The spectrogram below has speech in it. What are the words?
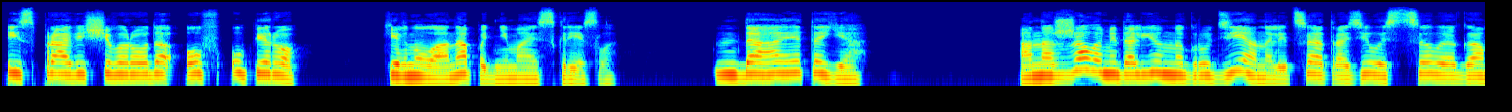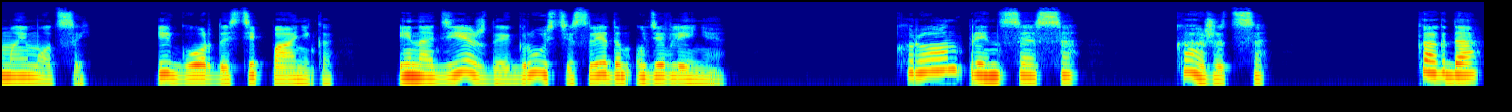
из правящего рода оф Уперо», — кивнула она, поднимаясь с кресла. «Да, это я». Она сжала медальон на груди, а на лице отразилась целая гамма эмоций. И гордость, и паника, и надежда, и грусть, и следом удивление. «Крон, принцесса», «Кажется». «Когда?»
